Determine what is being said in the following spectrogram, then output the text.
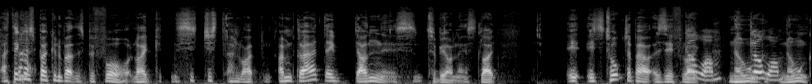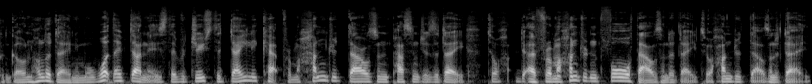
I think but- I've spoken about this before. Like this is just I'm like I'm glad they've done this. To be honest, like it, it's talked about as if like on, no one go can, on. no one can go on holiday anymore. What they've done is they've reduced the daily cap from hundred thousand passengers a day to uh, from one hundred and four thousand a day to hundred thousand a day.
